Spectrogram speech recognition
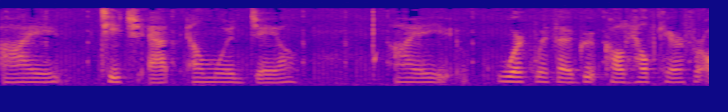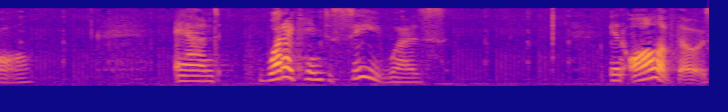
I teach at Elmwood Jail. I work with a group called Healthcare for All. And what I came to see was in all of those,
